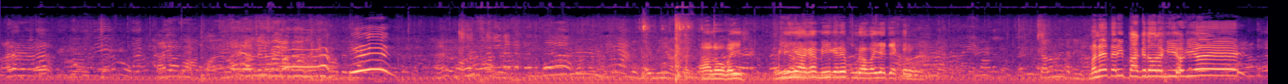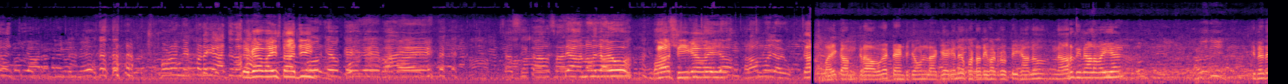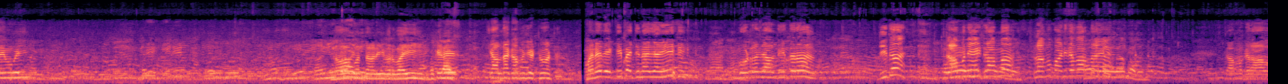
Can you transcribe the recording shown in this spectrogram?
ਆ ਲਓ ਬਾਈ ਮੀਂਹ ਆ ਗਿਆ ਮੀਂਹ ਕਹਿੰਦੇ ਪੂਰਾ ਬਾਈ ਆ ਚੈੱਕ ਕਰੋ। ਮਨੇ ਤੇਰੀ ਪੱਗ ਦੋ ਰੰਗੀ ਹੋ ਗਈ ਓਏ। ਹੁਣ ਨਿਪਟ ਗਿਆ ਅੱਜ ਦਾ। ਚੰਗਾ ਬਾਈ ਉਸਤਾਦ ਜੀ। ਓਕੇ ਓਕੇ ਵੀਰੇ ਬਾਏ। ਸਤਿ ਸ਼੍ਰੀ ਅਕਾਲ ਸਾਰੇ ਧਿਆਨ ਨਾਲ ਜਾਇਓ। ਬਸ ਠੀਕ ਹੈ ਬਾਈ। ਆਰਾਮ ਨਾਲ ਜਾਇਓ। ਬਾਈ ਕੰਮ ਖਰਾਬ ਹੋ ਗਿਆ ਟੈਂਟ ਚ ਆਉਣ ਲੱਗ ਗਿਆ ਕਹਿੰਦੇ ਫਟਾ ਦੀ ਫਟ ਰੋਟੀ ਖਾ ਲਓ। ਨਾਲ ਦੀ ਨਾਲ ਬਾਈ ਆ ਕਿੰਨਾ ਟਾਈਮ ਹੋ ਗਿਆ ਜੀ? 9:45 ਵਰਵਾਈ ਕਿਹੜੇ ਚੱਲਦਾ ਕੰਮ ਜਿੱਠੋ ਅੱਠ ਮੈਨੇ ਦੇਖੀ ਭੇਜਣਾ ਜਾਈ? ਮੋਟਰ ਚੱਲਦੀ ਇੱਧਰ। ਜੀਦਾ ਡਰਮ ਨਹੀਂ ਆਈ, ਡਰਮ। ਡਰਮ ਪਾਣੀ ਦਾ ਭਰਦਾ ਏ ਕੰਮ ਖਰਾਬ।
